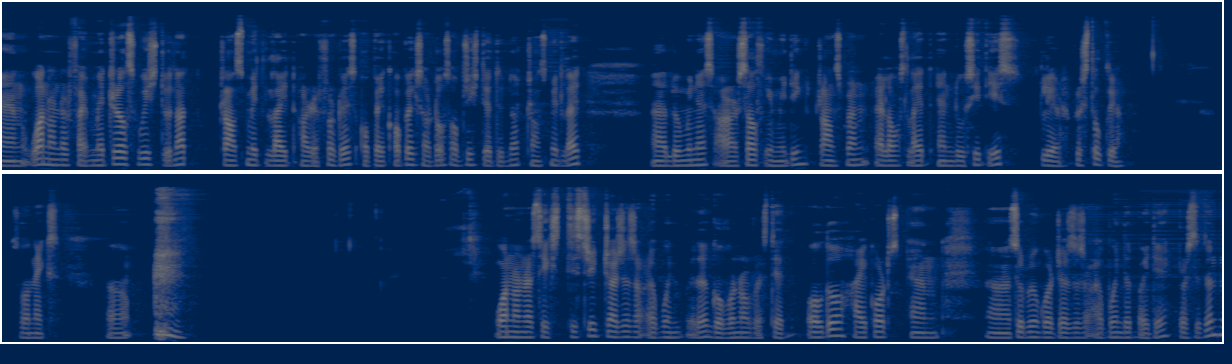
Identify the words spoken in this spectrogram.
And 105 materials which do not transmit light are referred to as opaque. Opaques are those objects that do not transmit light. Uh, luminous are self-emitting. Transparent allows light and lucid is clear, crystal clear. So next. Uh, 106 district judges are appointed by the governor of a state although high courts and uh, supreme court judges are appointed by the president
